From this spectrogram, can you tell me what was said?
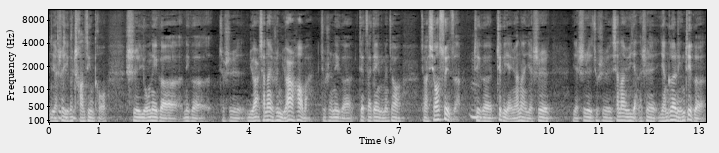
也是一个长镜头，是由那个那个就是女二，相当于是女二号吧，就是那个在在电影里面叫叫肖穗子，这个这个演员呢也是也是就是相当于演的是严歌苓这个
